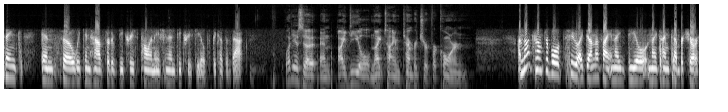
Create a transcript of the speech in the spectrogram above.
sync, and so we can have sort of decreased pollination and decreased yields because of that. What is a, an ideal nighttime temperature for corn? I'm not comfortable to identify an ideal nighttime temperature.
